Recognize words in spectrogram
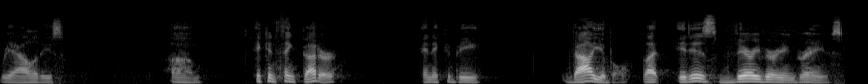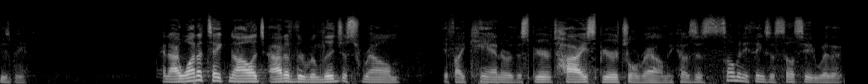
realities. Um, it can think better and it can be valuable, but it is very, very ingrained. Excuse me. And I want to take knowledge out of the religious realm if I can, or the spirit, high spiritual realm, because there's so many things associated with it,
